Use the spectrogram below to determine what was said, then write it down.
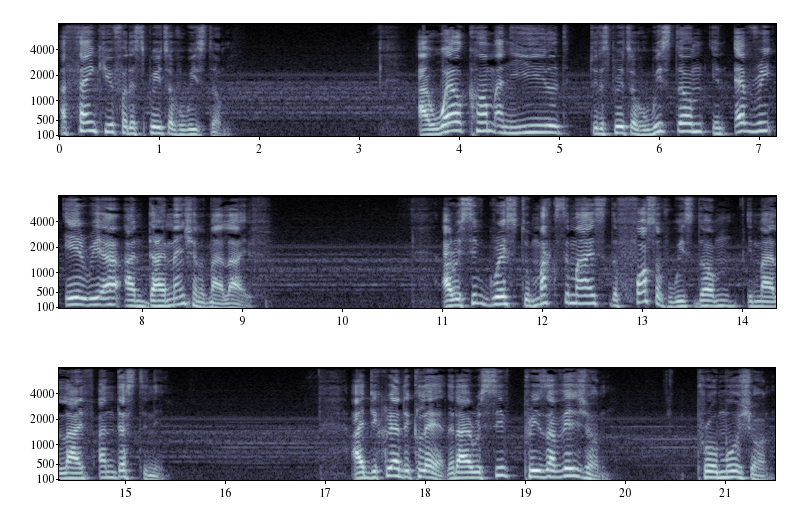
I thank you for the spirit of wisdom. I welcome and yield to the spirit of wisdom in every area and dimension of my life. I receive grace to maximize the force of wisdom in my life and destiny. I decree and declare that I receive preservation, promotion,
